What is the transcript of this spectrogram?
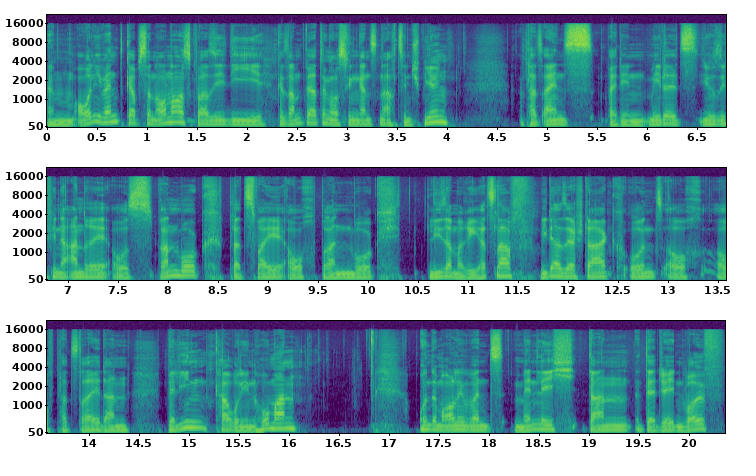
Im All-Event gab es dann auch noch quasi die Gesamtwertung aus den ganzen 18 Spielen. Platz 1 bei den Mädels Josefina André aus Brandenburg. Platz 2 auch Brandenburg. Lisa Marie Retzlaff, wieder sehr stark. Und auch auf Platz 3 dann Berlin, Caroline Hohmann. Und im All-Event männlich dann der Jaden Wolf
